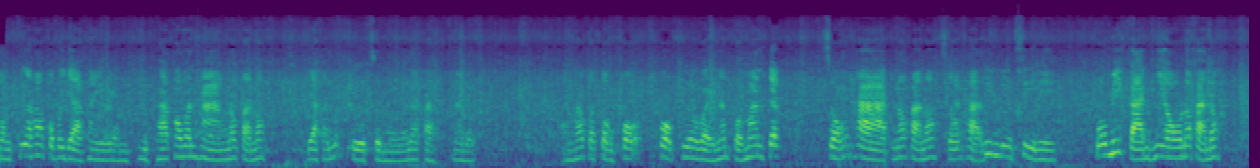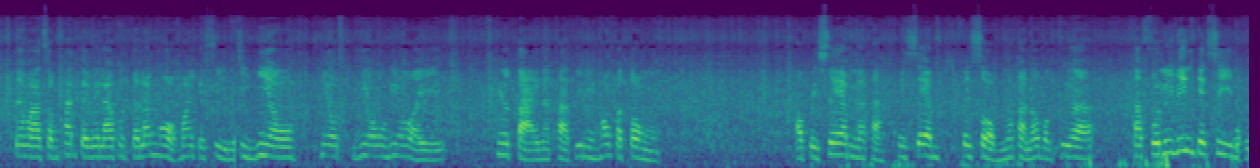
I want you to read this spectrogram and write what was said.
บางเทื่อเขาก็บ่อยากให้อันขีดพักเขามันห่างเนาะค่ะเนาะอยากให้มันเกิดเสมอนะคะนั่นแหละอันเขาก็ต้องเพาะเพาะเพื่อไว้นั่นประมาณจักสองถาดเนาะค่ะเนาะสองถาดดิ้นเดือนสี่นี่โบมีการเหี่ยวเนาะค่ะเนาะแต่ว่าสำคัญแต่เวลาเพิ่นกำลังงอกไม้จะสีสีเหี่ยวเหี่ยวเหี่ยวเหี่ยวไอเหี่ยวตายนะคะที่นี่เขาก็ต้อง เอาไปแซมนะคะ ไปแซมไปสมเนาะค่ะเนาะบางเทื่อ ถ้าฟูลิลินเจ็ดสี่ไป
